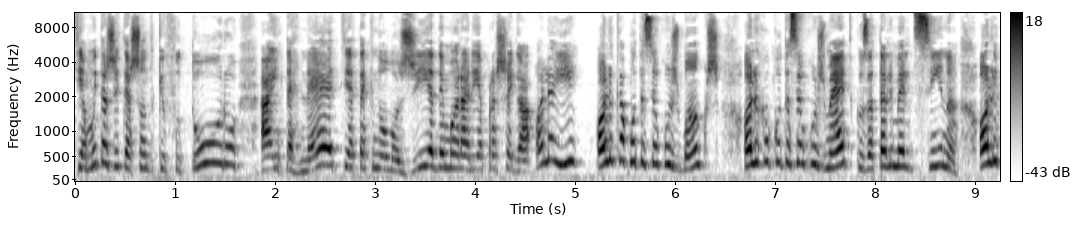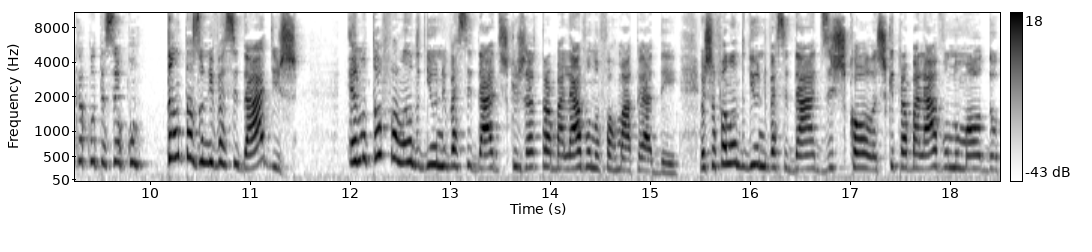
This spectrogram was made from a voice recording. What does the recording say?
Tinha muita gente achando que o futuro, a internet a tecnologia demoraria para chegar. Olha aí, olha o que aconteceu com os bancos, olha o que aconteceu com os médicos, a telemedicina, olha o que aconteceu com tantas universidades. Eu não estou falando de universidades que já trabalhavam no formato EAD. Eu estou falando de universidades, escolas que trabalhavam no modo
